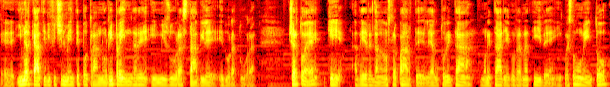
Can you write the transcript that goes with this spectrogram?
eh, i mercati difficilmente potranno riprendere in misura stabile e duratura. Certo è che avere dalla nostra parte le autorità monetarie e governative in questo momento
